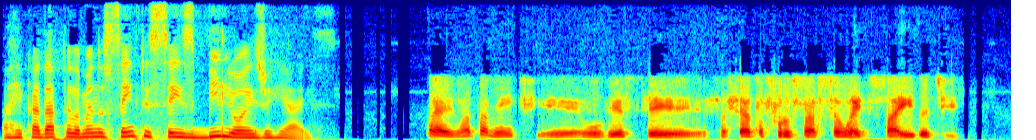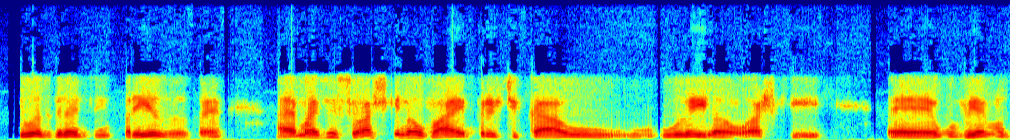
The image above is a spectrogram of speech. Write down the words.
arrecadar pelo menos 106 bilhões de reais. É, exatamente. É, houve essa certa frustração aí de saída de duas grandes empresas, né? É, mas isso eu acho que não vai prejudicar o, o leilão. Eu acho que é, o governo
